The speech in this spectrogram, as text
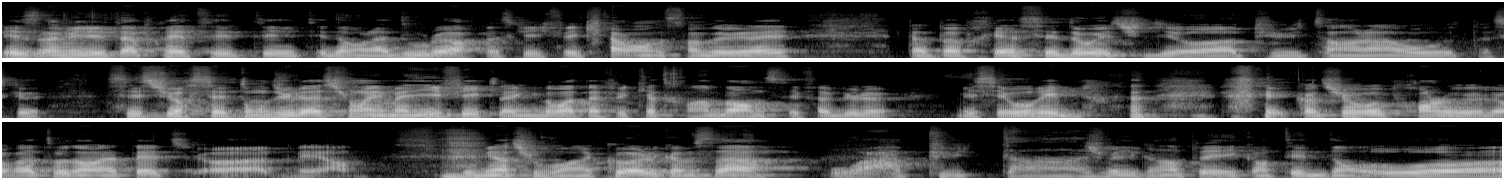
Et cinq minutes après, t'es es, dans la douleur parce qu'il fait 45 degrés. T'as pas pris assez d'eau et tu dis, oh putain, la route. Parce que c'est sûr, cette ondulation est magnifique. La ligne droite a fait 80 bornes, c'est fabuleux. Mais c'est horrible. Quand tu reprends le, le, râteau dans la tête, tu oh merde. Ou bien tu vois un col comme ça Waouh, putain, je vais le grimper. Et quand t'es dedans, oh,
